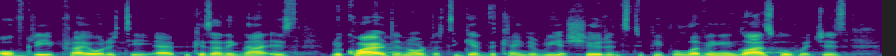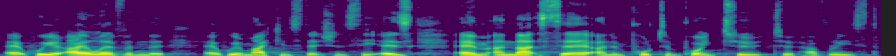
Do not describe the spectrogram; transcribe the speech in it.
of great priority uh, because I think that is required in order to give the kind of reassurance to people living in Glasgow, which is uh, where I live and the, uh, where my constituency is. Um, and that's uh, an important point to, to have raised.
